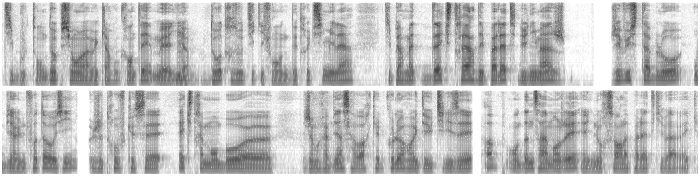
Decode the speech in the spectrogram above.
petit bouton d'options avec la roue crantée, mais il y a Mm. d'autres outils qui font des trucs similaires, qui permettent d'extraire des palettes d'une image. J'ai vu ce tableau, ou bien une photo aussi, je trouve que c'est extrêmement beau, euh, j'aimerais bien savoir quelles couleurs ont été utilisées. Hop, on donne ça à manger et il nous ressort la palette qui va avec.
